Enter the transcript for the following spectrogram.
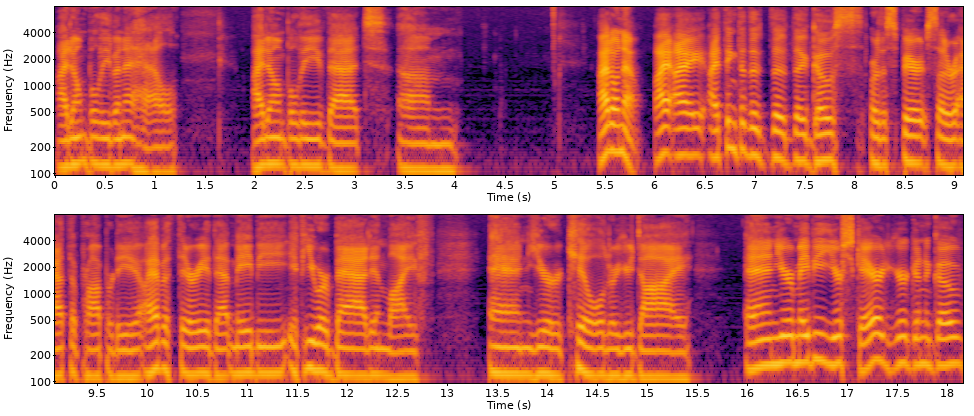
I don't believe in a hell. I don't believe that. Um, I don't know. I, I, I think that the, the, the ghosts or the spirits that are at the property, I have a theory that maybe if you are bad in life and you're killed or you die and you're maybe you're scared you're going to go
